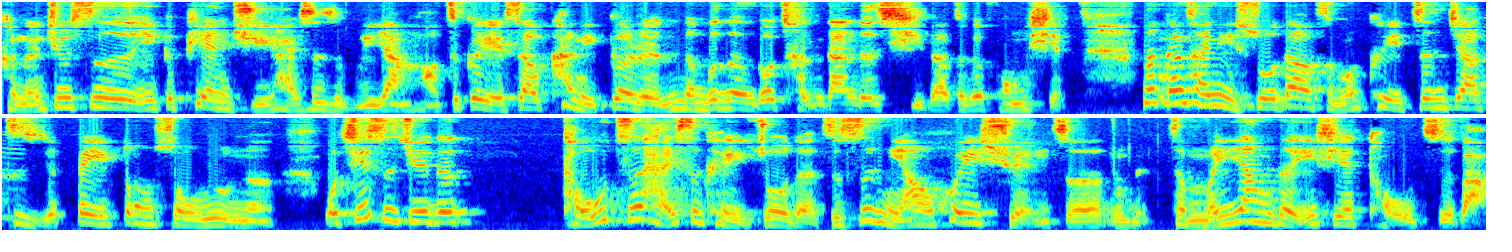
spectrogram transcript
可能就是一个骗局，还是怎么样哈？这个也是要看你个人能不能够承担得起的这个风险。那刚才你说到怎么可以增加自己的被动收入呢？我其实觉得。投资还是可以做的，只是你要会选择怎么样的一些投资吧。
